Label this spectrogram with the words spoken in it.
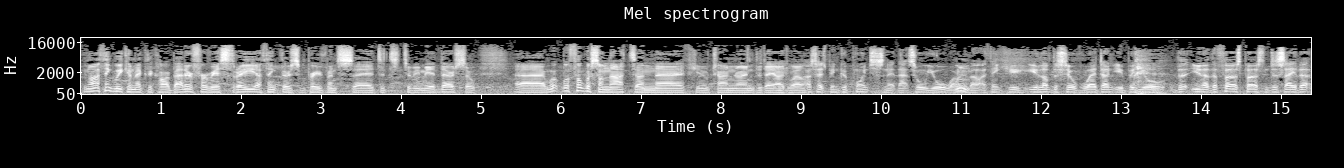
you know, I think we can make the car better for race three. I think there's improvements uh, to, to be made there. So, uh, we'll, we'll focus on that and, uh, you know, try and round the day out well. I say it's been good points, isn't it? That's all you're worried Mm. about. I think you, you love the silverware, don't you? But you're the you know the first person to say that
